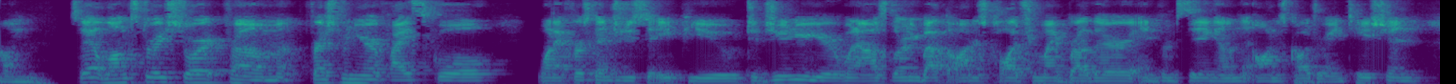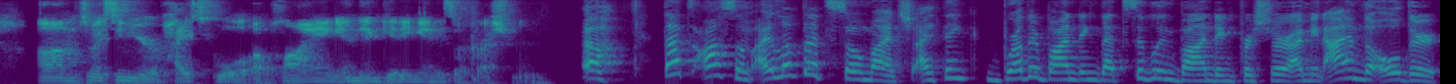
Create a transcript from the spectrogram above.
Um, so yeah, long story short, from freshman year of high school, when I first got introduced to APU, to junior year when I was learning about the honors college from my brother and from sitting on the honors college orientation, um, to my senior year of high school, applying and then getting in as a freshman. Oh, that's awesome. I love that so much. I think brother bonding, that sibling bonding for sure. I mean, I am the older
